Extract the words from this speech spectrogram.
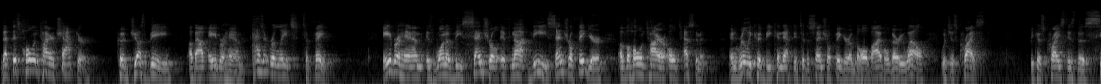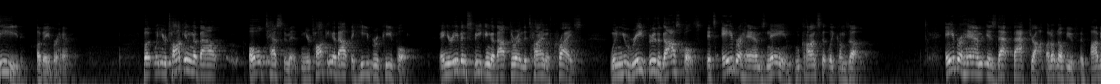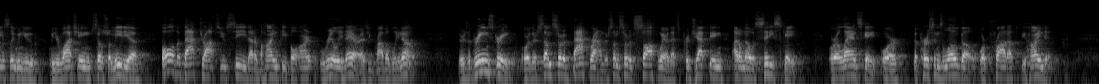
that this whole entire chapter could just be about Abraham as it relates to faith. Abraham is one of the central, if not the central figure of the whole entire Old Testament, and really could be connected to the central figure of the whole Bible very well, which is Christ, because Christ is the seed of Abraham. But when you're talking about Old Testament and you're talking about the Hebrew people, and you're even speaking about during the time of Christ. When you read through the Gospels, it's Abraham's name who constantly comes up. Abraham is that backdrop. I don't know if you've if obviously when you when you're watching social media, all the backdrops you see that are behind people aren't really there, as you probably know. There's a green screen, or there's some sort of background, there's some sort of software that's projecting, I don't know, a cityscape or a landscape or the person's logo or product behind it.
